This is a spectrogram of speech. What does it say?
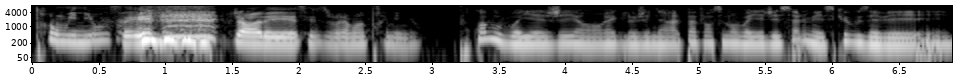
trop mignon. C'est genre, les- c'est vraiment très mignon. Pourquoi vous voyagez en règle générale? Pas forcément voyager seul, mais est-ce que vous avez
